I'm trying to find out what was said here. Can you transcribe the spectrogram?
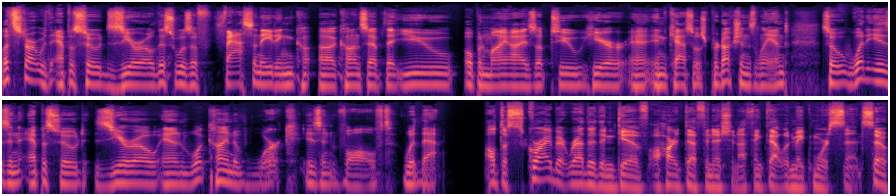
Let's start with episode zero. This was a fascinating uh, concept that you opened my eyes up to here in Castos Productions land. So, what is an episode zero, and what kind of work is involved with that? I'll describe it rather than give a hard definition. I think that would make more sense. So,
